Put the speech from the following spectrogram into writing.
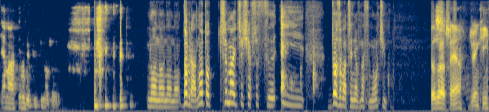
ja nawet nie lubię piłki nożnej. No, no, no, no. Dobra, no to trzymajcie się wszyscy i do zobaczenia w następnym odcinku. Do zobaczenia. Dzięki.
